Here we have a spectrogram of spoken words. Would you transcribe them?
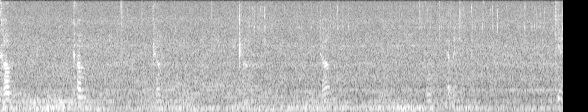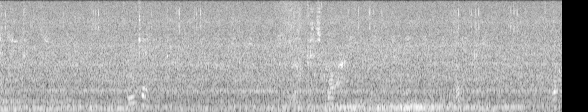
Come. Come. Come. Come. Come. Get it. Get it. Get it. Look, there's more. Look. Look.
